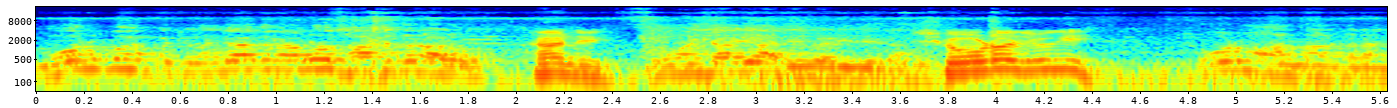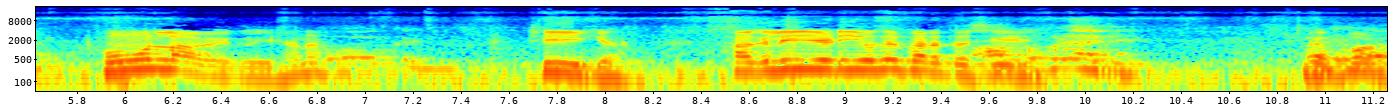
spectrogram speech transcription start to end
ਮੁੱਲ ਭਾਵੇਂ 55 ਕਰਾ ਲਓ 60 ਕਰਾ ਲਓ। ਹਾਂਜੀ 52000 ਦੀ ਵੜੀ ਦੇ ਦਾਂਗੇ। ਛੋੜ ਹੋ ਜੂਗੀ। ਛੋੜ ਮਾਨ ਤਾਨ ਕਰਾਂਗੇ। ਫੋਨ ਲਾਵੇ ਕੋਈ ਹਨਾ? ਓਕੇ ਜੀ। ਠੀਕ ਆ। ਅਗਲੀ ਜਿਹੜੀ ਉਹਦੇ ਬਾਰੇ ਦੱਸੀਏ। ਜੀ। ਗੱਬਣ।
